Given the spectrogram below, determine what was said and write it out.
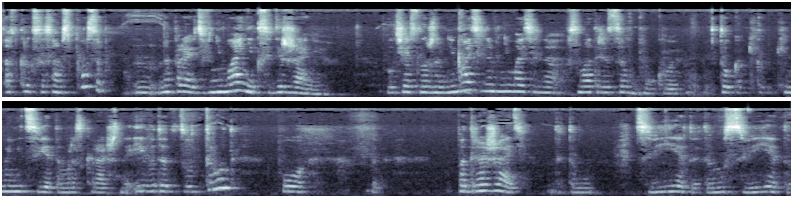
Открылся сам способ направить внимание к содержанию. Получается, нужно внимательно-внимательно всматриваться в буквы, в то, каким они цветом раскрашены. И вот этот вот труд по подражать вот этому цвету, этому свету,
